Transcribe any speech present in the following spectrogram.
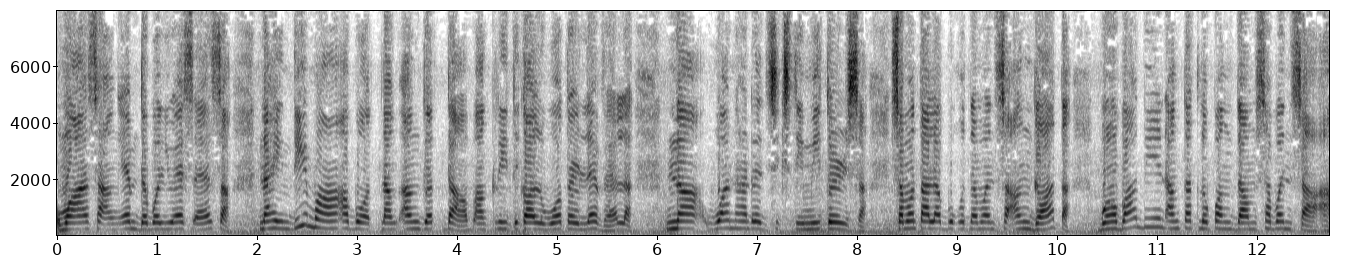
Umaasa ang MWSS na hindi maaabot ng Angat Dam ang critical water level na 160 meters. Samantala bukod naman sa Angat, bumaba din ang tatlo pang dam sa bansa,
